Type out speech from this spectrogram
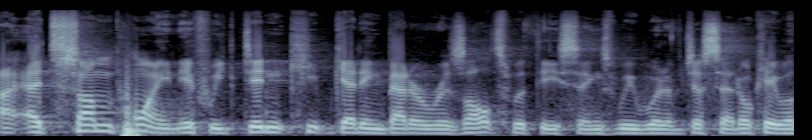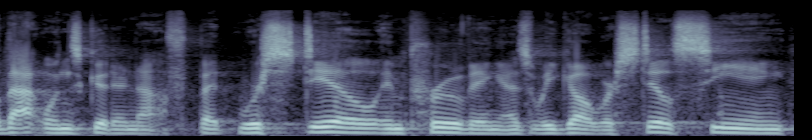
at some point, if we didn't keep getting better results with these things, we would have just said, okay, well, that one's good enough. But we're still improving as we go. We're still seeing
